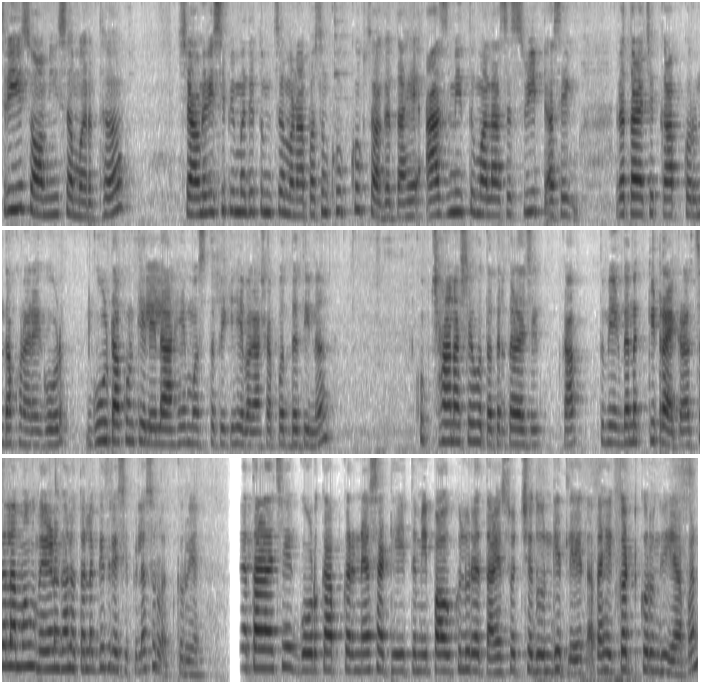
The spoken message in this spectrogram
श्री स्वामी समर्थ. श्रावणी रेसिपीमध्ये तुमचं मनापासून खूप खूप स्वागत आहे. आज मी तुम्हाला असं स्वीट असे रताळ्याचे काप करून दाखवणार आहे गोड. गूळ टाकून केलेलं आहे मस्तपैकी. हे बघा अशा पद्धतीनं. खूप छान असे होतात रताळ्याचे काप. तुम्ही एकदा नक्की ट्राय करा. चला मग वेळ न घालवता लगेच रेसिपीला सुरुवात करूया. रताळ्याचे गोड काप करण्यासाठी तुम्ही पाव किलो रताळे स्वच्छ धुवून घेतले आहेत. आता हे कट करून घेऊया आपण.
